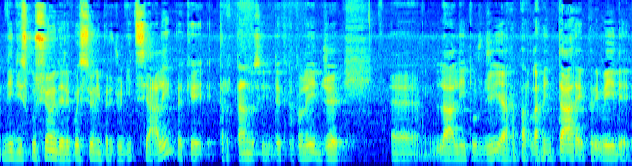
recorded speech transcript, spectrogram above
di, discussione delle questioni pregiudiziali, perché trattandosi di decreto legge eh, la liturgia parlamentare prevede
